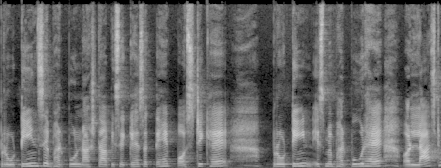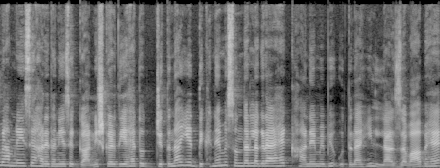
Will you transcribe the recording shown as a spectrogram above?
प्रोटीन से भरपूर नाश्ता आप इसे कह सकते हैं, पौष्टिक है। प्रोटीन इसमें भरपूर है और लास्ट में हमने इसे हरे धनिया से गार्निश कर दिया है। तो जितना ये दिखने में सुंदर लग रहा है, खाने में भी उतना ही लाजवाब है।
